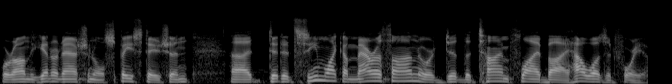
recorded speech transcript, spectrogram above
were on the International Space Station. Uh, did it seem like a marathon or did the time fly by? How was it for you?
